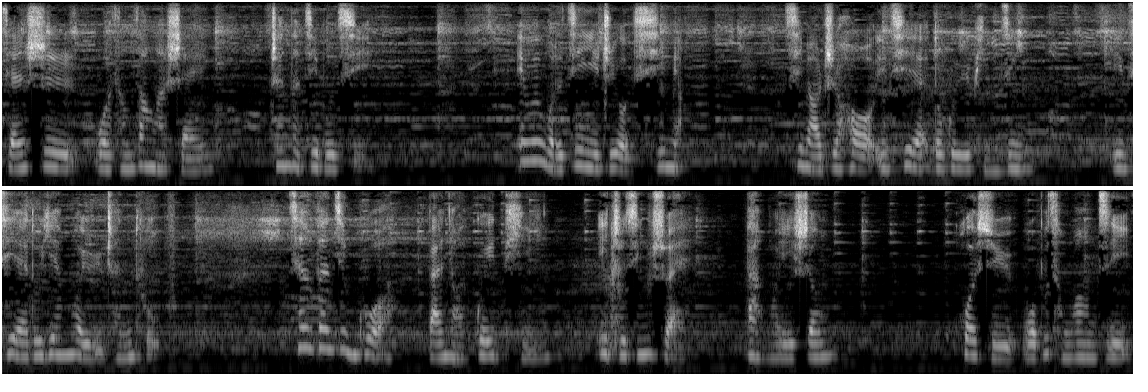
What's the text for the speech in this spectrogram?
前世我曾葬了谁？真的记不起，因为我的记忆只有七秒。七秒之后，一切都归于平静，一切都淹没于尘土。千帆尽过，百鸟归啼，一池清水伴我一生。或许我不曾忘记，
